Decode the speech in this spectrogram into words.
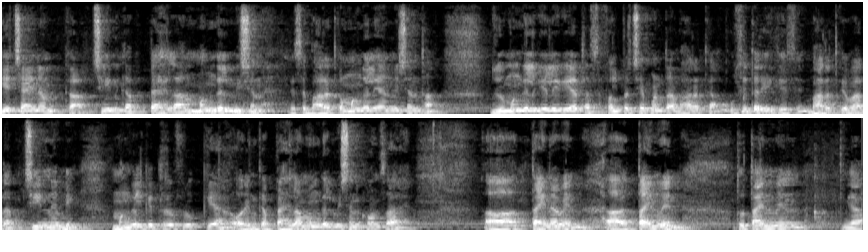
ये चाइना का, चीन का पहला मंगल मिशन है। जैसे भारत का मंगलयान मिशन था, जो मंगल के लिए गया था, सफल प्रक्षेपण था भारत का, उसी तरीके से भारत के बाद अब चीन ने भी मंगल की तरफ़ रुख किया है, और इनका पहला मंगल मिशन कौन सा है? ताइनावेन ताइनवेन। तो ताइनवेन या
